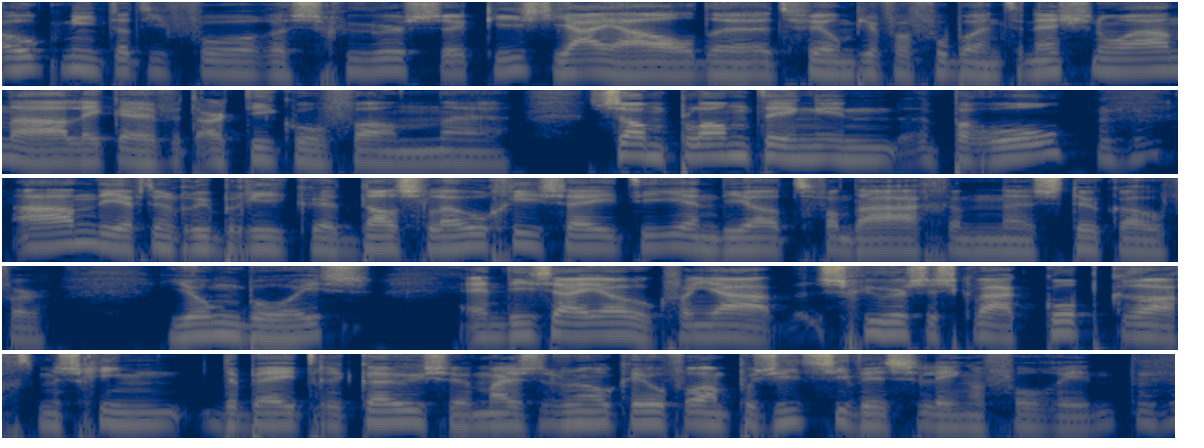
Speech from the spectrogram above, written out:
ook niet dat hij voor eh, Schuurs eh, kiest. Jij haalde het filmpje van Voetbal International aan. Daar haal ik even het artikel van eh, Sam Planting in Parool Mhm. aan. Die heeft een rubriek Das Logisch heet die. En die had vandaag een stuk over Young Boys. En die zei ook van ja, Schuurs is qua kopkracht misschien de betere keuze. Maar ze doen ook heel veel aan positiewisselingen voorin. Mhm.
